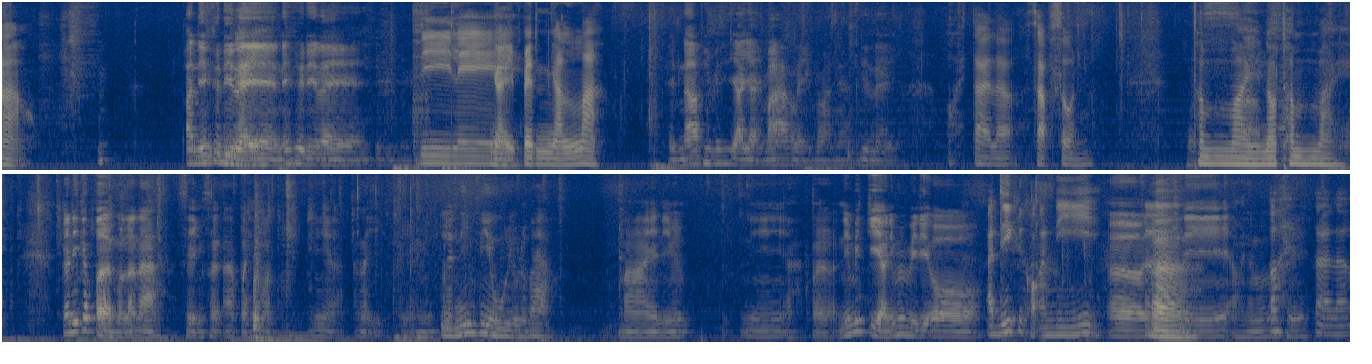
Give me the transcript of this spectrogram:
อ้าวอันนี้คือดีเลย์นี่คือดีเลย์ดีเลยไงเป็นงั้นล่ะ เห็นหน้าพี่วิทยาใหญ่มากอะไรประมาณเนี้ยดีเลย์โอ๊ยตายแล้วสับสนทำไมเนาะทำไม ก็นี่ก็เปิดหมดแล้วนะ เสียงเสร็จอะเปิดให้หมดนี่อะอะไรอีกเสียงนี้หรือนี่มิวอยู่หรือเปล่ามาอันนี้นี่อะเปิดนี่ไม่เกี่ยวนี่มันวิดีโอ อันนี้คือของอันนี้ เออเอออันนี้เอาไปทางนู้นโอ๊โอยเคตายแล้ว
